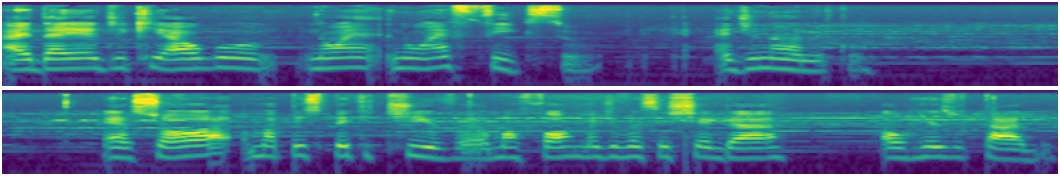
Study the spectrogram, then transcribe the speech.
A ideia de que algo não é, não é fixo, é dinâmico. É só uma perspectiva, é uma forma de você chegar ao resultado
